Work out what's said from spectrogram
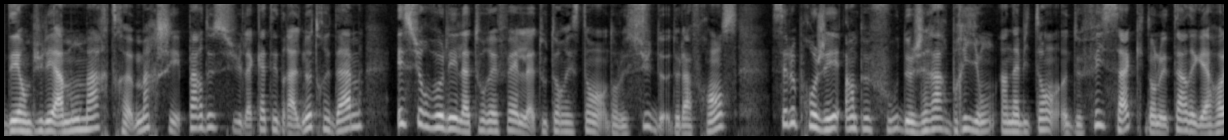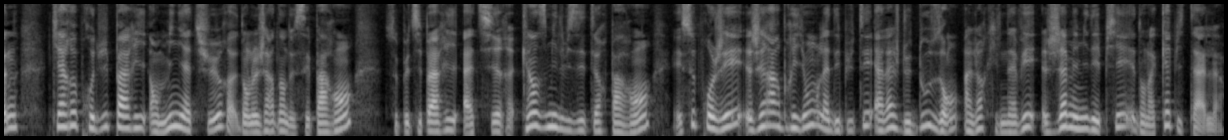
Déambuler à Montmartre, marcher par-dessus la cathédrale Notre-Dame et survoler la tour Eiffel tout en restant dans le sud de la France, c'est le projet un peu fou de Gérard Brion, un habitant de Feyssac dans le Tarn-et-Garonne, qui a reproduit Paris en miniature dans le jardin de ses parents. Ce petit Paris attire 15 000 visiteurs par an et ce projet, Gérard Brion l'a débuté à l'âge de 12 ans alors qu'il n'avait jamais mis les pieds dans la capitale.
